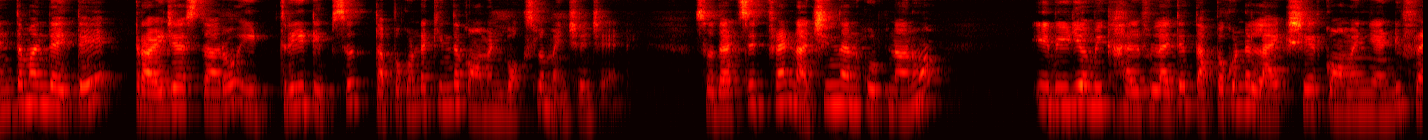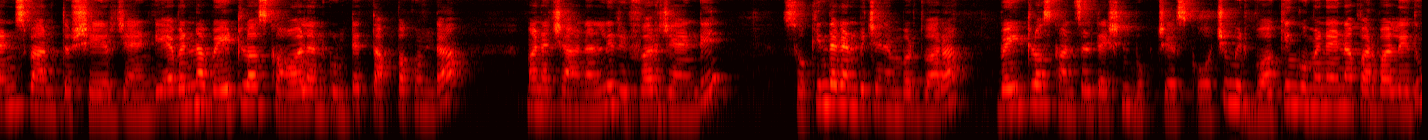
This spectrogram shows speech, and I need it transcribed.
ఎంతమంది అయితే ట్రై చేస్తారో ఈ త్రీ టిప్స్ తప్పకుండా కింద కామెంట్ బాక్స్లో మెన్షన్ చేయండి. సో దట్స్ ఇట్ ఫ్రెండ్ నచ్చింది అనుకుంటున్నాను. ఈ వీడియో మీకు హెల్ప్ఫుల్ అయితే తప్పకుండా లైక్ షేర్ కామెంట్ చేయండి. ఫ్రెండ్స్ ఫ్యామిలీతో షేర్ చేయండి. ఏమైనా వెయిట్ లాస్ కావాలనుకుంటే తప్పకుండా మన ఛానల్ని రిఫర్ చేయండి. సో కింద కనిపించే నెంబర్ ద్వారా వెయిట్ లాస్ కన్సల్టేషన్ బుక్ చేసుకోవచ్చు. మీరు వర్కింగ్ ఉమెన్ అయినా పర్వాలేదు.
